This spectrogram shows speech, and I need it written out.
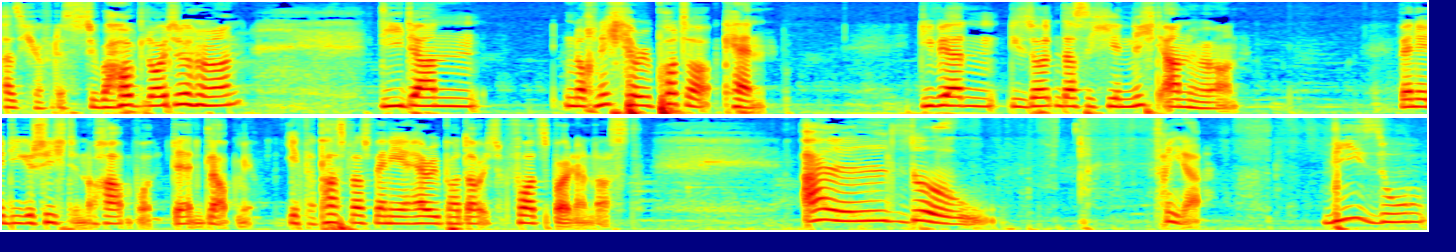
also ich hoffe, dass es überhaupt Leute hören, die dann noch nicht Harry Potter kennen, die werden, die sollten das sich hier nicht anhören. Wenn ihr die Geschichte noch haben wollt, denn glaubt mir, ihr verpasst was, wenn ihr Harry Potter euch sofort spoilern lasst. Also, Frieda, wieso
